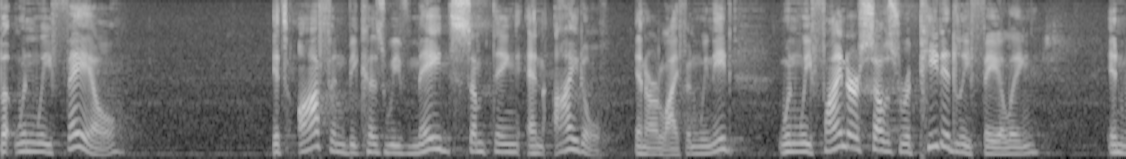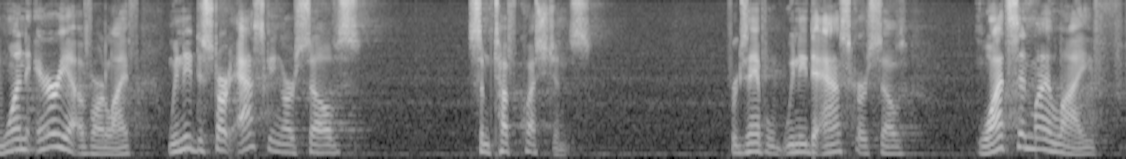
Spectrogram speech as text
But when we fail, it's often because we've made something an idol in our life. And we need, when we find ourselves repeatedly failing in one area of our life, we need to start asking ourselves some tough questions. For example, we need to ask ourselves, what's in my life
